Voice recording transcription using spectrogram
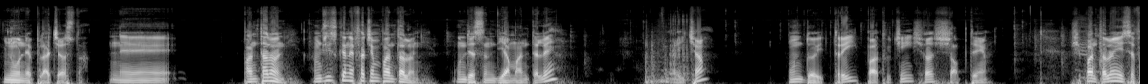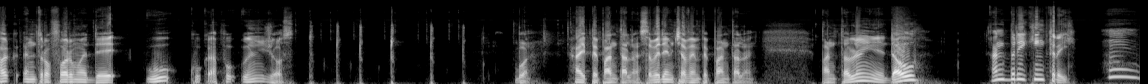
Nu ne place asta. Ne... Pantaloni. Am zis că ne facem pantaloni. Unde sunt diamantele? Aici. 1, 2, 3, 4, 5, 6, 7. Și pantalonii se fac într-o formă de U cu capul în jos. Bun. Hai pe pantaloni. Să vedem ce avem pe pantaloni. Pantalonii ne dau Unbreaking 3. Hmm,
